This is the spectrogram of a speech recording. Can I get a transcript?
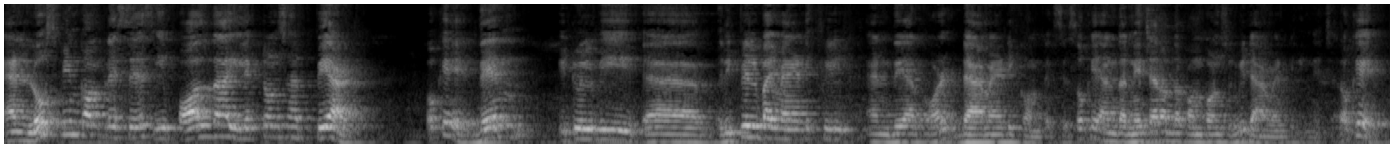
And low spin complexes, if all the electrons are paired, okay, then it will be uh, repelled by magnetic field and they are called diamagnetic complexes. Okay and the nature of the compounds will be diamagnetic in nature. Okay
